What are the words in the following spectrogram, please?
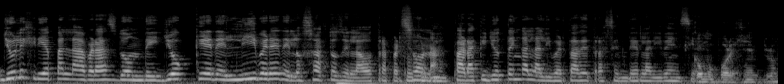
yo elegiría palabras donde yo quede libre de los actos de la otra persona, para que yo tenga la libertad de trascender la vivencia. Como por ejemplo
